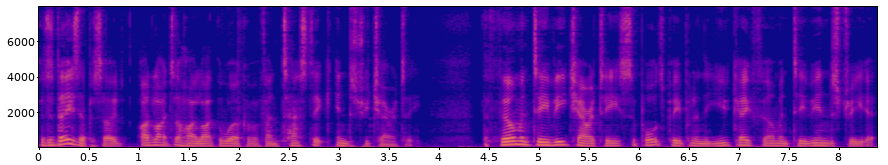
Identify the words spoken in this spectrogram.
For today's episode, I'd like to highlight the work of a fantastic industry charity. The Film and TV Charity supports people in the UK film and TV industry at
